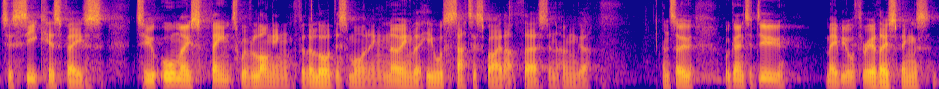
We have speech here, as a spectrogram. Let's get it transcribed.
to seek His face, to almost faint with longing for the Lord this morning, knowing that He will satisfy that thirst and hunger. And so we're going to do maybe all three of those things,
